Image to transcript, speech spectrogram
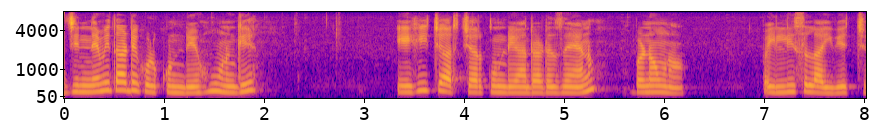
ਜਿੰਨੇ ਵੀ ਤੁਹਾਡੇ ਕੋਲ ਕੁੰਡੇ ਹੋਣਗੇ, ਇਹੀ ਚਾਰ ਚਾਰ ਕੁੰਡਿਆਂ ਦਾ ਡਿਜ਼ਾਈਨ ਬਣਾਉਣਾ। ਪਹਿਲੀ ਸਲਾਈ ਵਿੱਚ।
